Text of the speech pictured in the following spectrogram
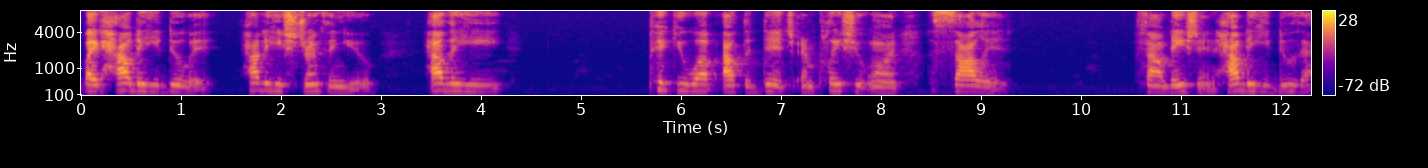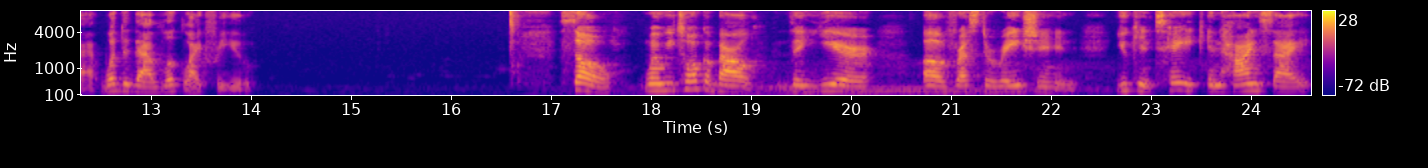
Like how did he do it? How did he strengthen you? How did he pick you up out the ditch and place you on a solid foundation? How did he do that? What did that look like for you? So, when we talk about the year of restoration, you can take in hindsight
